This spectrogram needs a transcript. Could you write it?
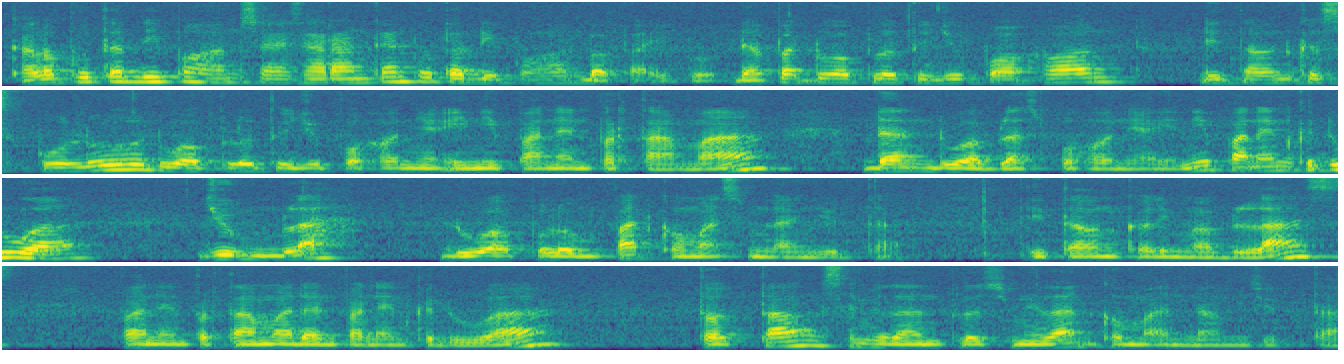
kalau putar di pohon, saya sarankan putar di pohon Bapak Ibu. Dapat 27 pohon di tahun ke-10, 27 pohonnya ini panen pertama, dan 12 pohonnya ini panen kedua. Jumlah 24,9 juta. Di tahun ke-15, panen pertama dan panen kedua, total 99,6 juta.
